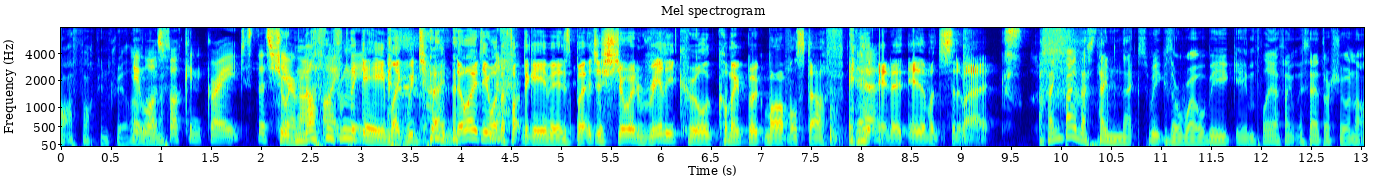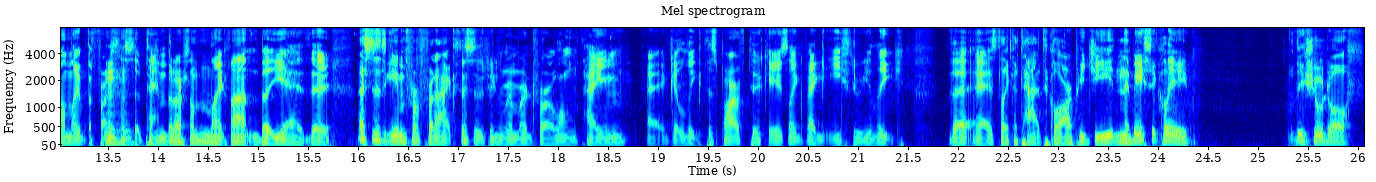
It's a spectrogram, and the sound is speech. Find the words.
What a fucking trailer. It was fucking great. Just the showed sheer amount nothing from the game. Like we d- had no idea what the fuck the game is, but it's just showing really cool comic book Marvel stuff in, Yeah. in, a, in a bunch of cinematics. I think by this time next week there will be gameplay. I think they said they're showing it on like the 1st Mm-hmm. of September or something like that. But yeah, the, this is the game for Firaxis. It's been rumored for a long time. Uh, it got leaked as part of 2K's like big E3 leak. That uh, it's like a tactical RPG, and they basically they showed off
